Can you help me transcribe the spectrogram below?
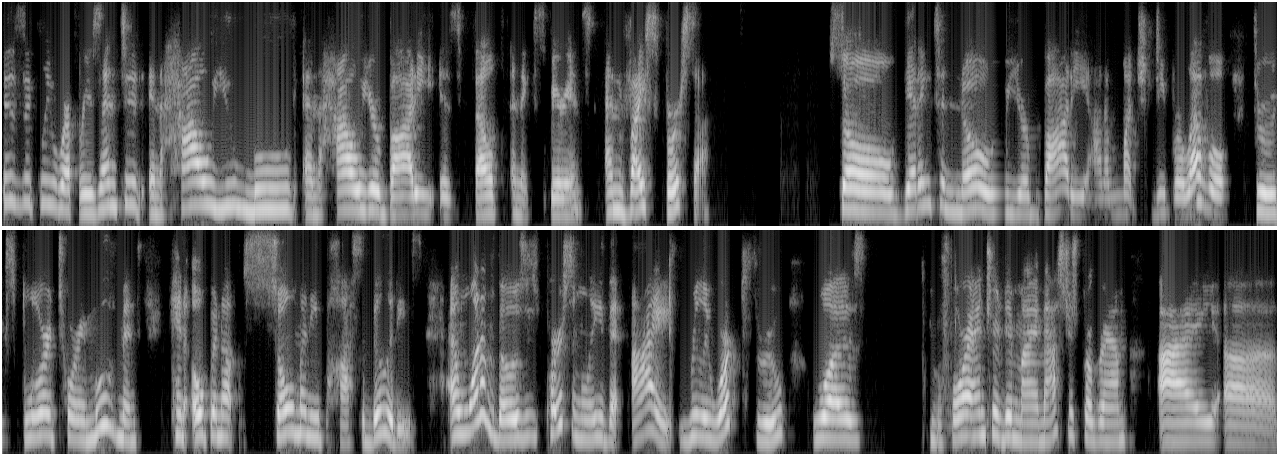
physically represented in how you move and how your body is felt and experienced and vice versa. So getting to know your body on a much deeper level through exploratory movement can open up so many possibilities. And one of those is personally that i really worked through was before I entered in my master's program, I uh,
